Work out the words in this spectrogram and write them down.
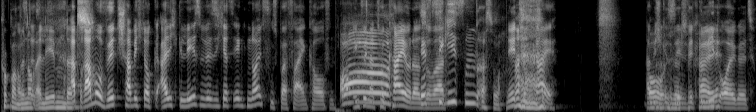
Guck mal, wir noch erleben, dass Abramovic habe ich doch, hatte ich gelesen, will sich jetzt irgendeinen neuen Fußballverein kaufen. Irgendwie in der Oh, Türkei oder sowas. FC Gießen. Achso. Nee, Türkei. Habe Oh, ich gesehen, wird geliebäugelt.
